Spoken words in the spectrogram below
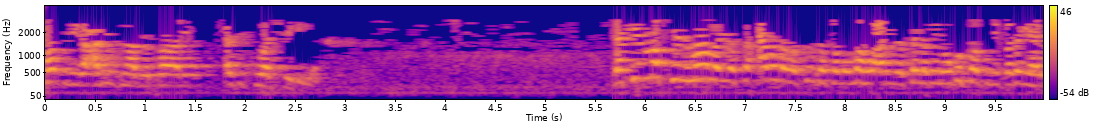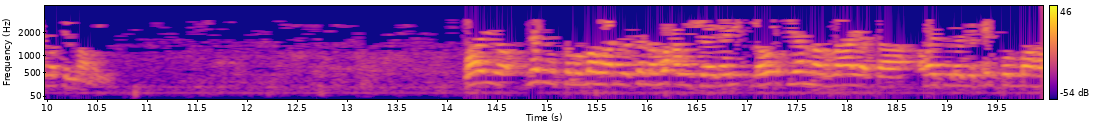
fadliga cali bn abi aalib xadiidku waa sheegaya laakiin ma tilmaamayo saxaabada rasuulka sala allahu alayh wasalam inuu ugu fadli badan yahay ma tilmaamayo waayo nabigu sala allahu alayh wasalam waxa uu sheegay laucطiyana raayata rajula yuxibu allaha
